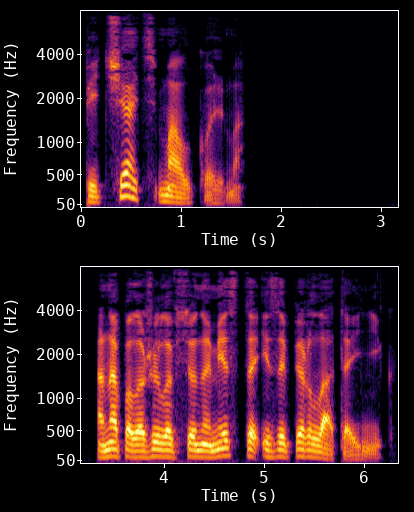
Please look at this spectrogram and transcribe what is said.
Печать Малкольма. Она положила все на место и заперла тайник.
